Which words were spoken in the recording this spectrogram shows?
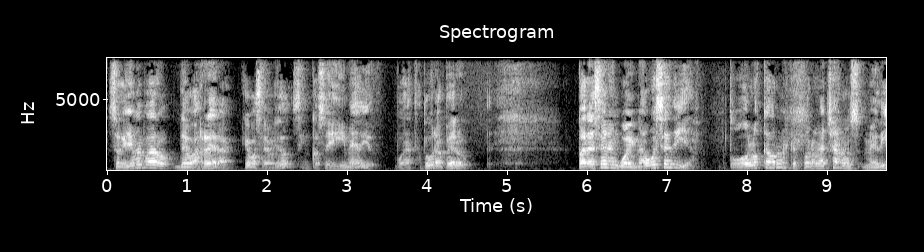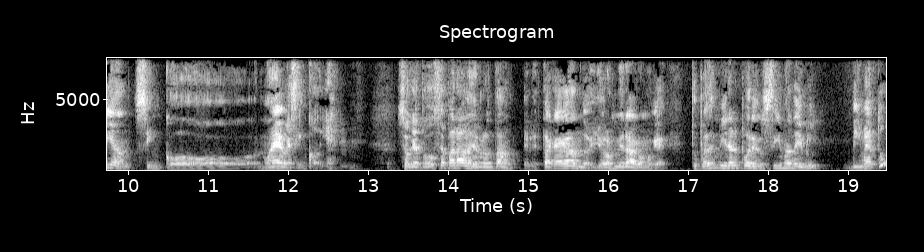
O sea que yo me paro de barrera. ¿Qué pasa? Yo mido 5, 6 y medio. Buena estatura, pero parecer en Guaynabo ese día, todos los cabrones que fueron a Channels medían 5, 9, 5, 10. O sea que todos se paraban y me preguntaban, él está cagando. Y yo los miraba como que, ¿tú puedes mirar por encima de mí? Dime tú.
